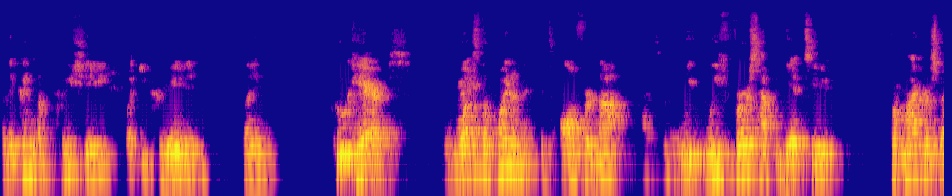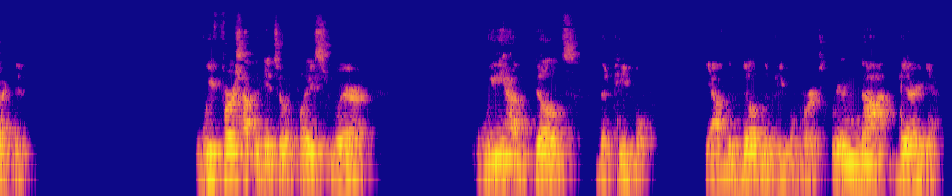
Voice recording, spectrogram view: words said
or they couldn't appreciate what you created like who cares what's the point of it? It's all for naught. Absolutely. we, we first have to get to from my perspective we first have to get to a place where we have built the people. You have to build the people first. We're not there yet.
